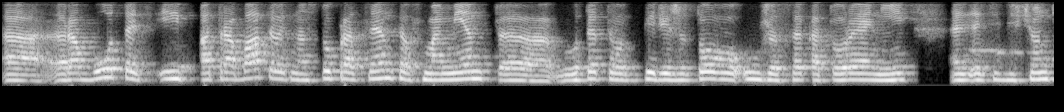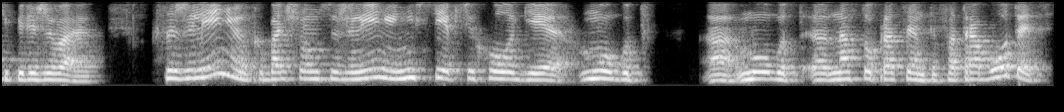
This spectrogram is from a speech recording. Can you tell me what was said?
а, работать и отрабатывать на 100% момент э, вот этого пережитого ужаса, который они, э, эти девчонки переживают. К сожалению, к большому сожалению, не все психологи могут а, могут э, на 100% отработать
